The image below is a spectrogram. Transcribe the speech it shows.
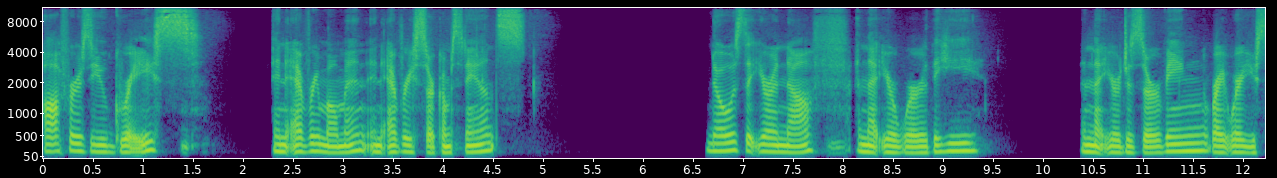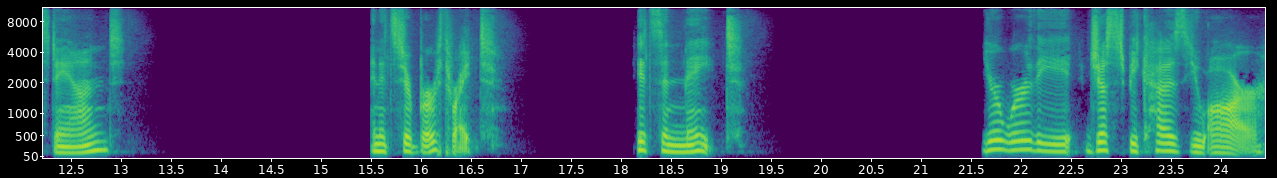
offers you grace in every moment, in every circumstance, knows that you're enough and that you're worthy and that you're deserving right where you stand. And it's your birthright. It's innate. You're worthy just because you are.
